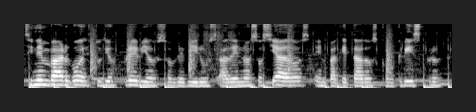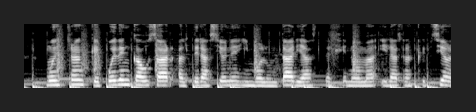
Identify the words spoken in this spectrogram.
Sin embargo, estudios previos sobre virus adeno-asociados empaquetados con CRISPR muestran que pueden causar alteraciones involuntarias del genoma y la transcripción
